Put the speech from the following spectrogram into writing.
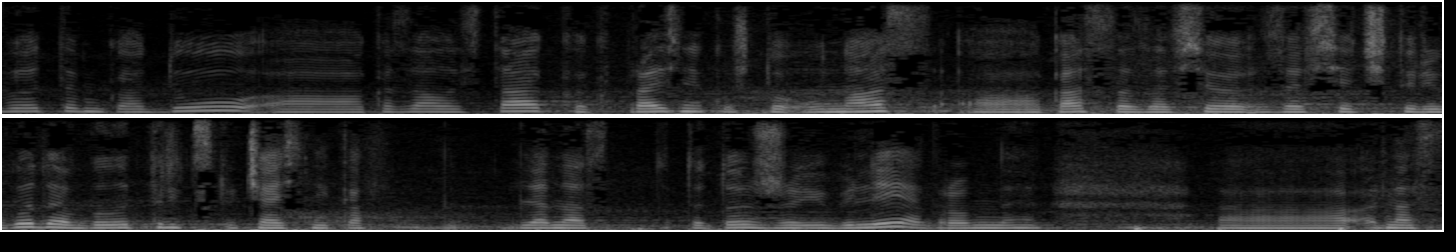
В этом году а, оказалось так, как празднику, что у нас, а, касса за все, за все четыре года было 30 участников. Для нас это тоже юбилей огромный, а, нас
